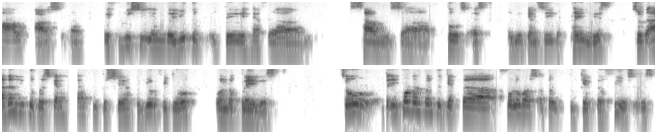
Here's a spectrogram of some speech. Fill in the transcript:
help us. Uh, if you see in the YouTube, they have uh, some uh, tools as you can see the playlist. So the other YouTubers can help you to share the, your video on the playlist. So the important point to get the followers or to get the views is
